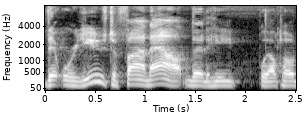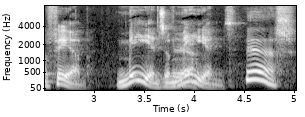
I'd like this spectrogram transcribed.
that were used to find out that he well told a fib. Millions of millions. yes.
